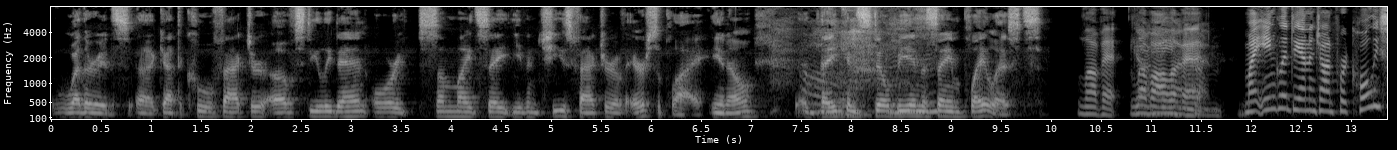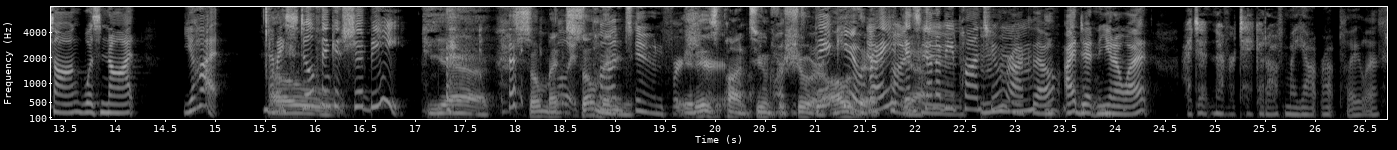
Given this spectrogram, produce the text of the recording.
Whether it's uh, got the cool factor of Steely Dan, or some might say even cheese factor of Air Supply. You know, they can still be in the same playlists. Love it. Love Yeah, all of it. awesome. My England Dan and John Ford Coley song was not yacht. And I still Oh. think it should be. Yeah, so many, Well, it's so many. pontoon for It sure. is pontoon for sure. Thank all you, of right? It's It's going to be pontoon Mhm. rock, though. I didn't, you know what? I didn't ever take it off my yacht rock playlist.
